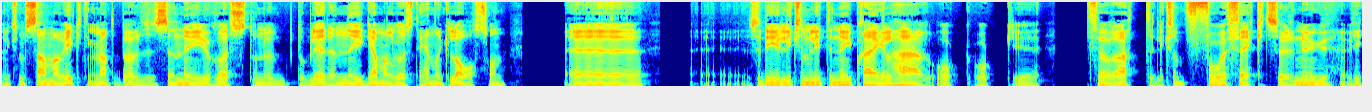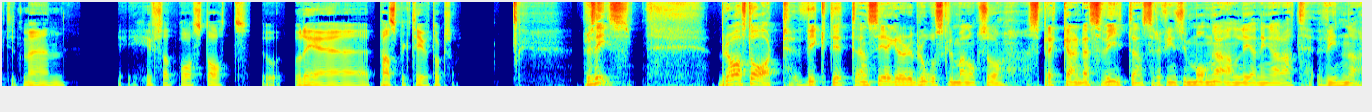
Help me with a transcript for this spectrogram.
liksom samma riktning men att det behövdes en ny röst och nu då blev det en ny gammal röst till Henrik Larsson. Eh, eh, så det är liksom lite ny prägel här och, och för att liksom få effekt så är det nu viktigt med en hyfsat bra start ur- ur det perspektivet också. Precis. Bra start, viktigt. En seger i Örebro skulle man också spräcka den där sviten, så det finns ju många anledningar att vinna.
